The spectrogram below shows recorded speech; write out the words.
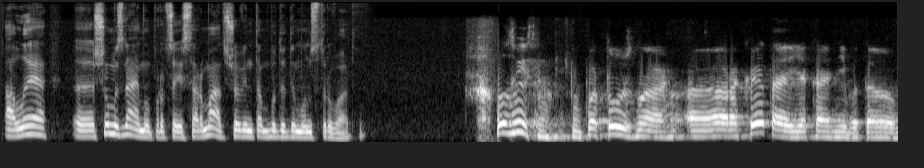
Але що ми знаємо про цей Сармат? Що він там буде демонструвати? Ну, звісно, потужна е, ракета, яка нібито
